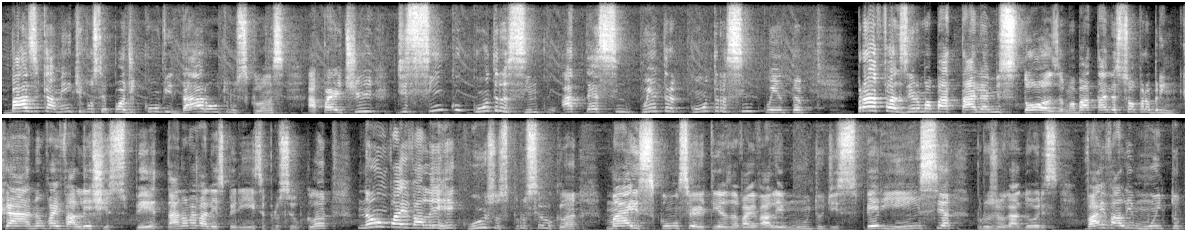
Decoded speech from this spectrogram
Basicamente você pode convidar outros clãs a partir de 5 contra 5 até 50 contra 50 Pra fazer uma batalha amistosa, uma batalha só pra brincar, não vai valer XP, tá? Não vai valer experiência pro seu clã, não vai valer recursos pro seu clã, mas com certeza vai valer muito de experiência pros jogadores, vai valer muito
